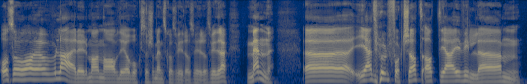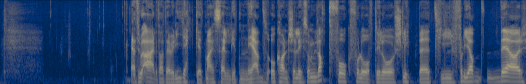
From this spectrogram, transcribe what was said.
Og så øh, lærer man av det og vokser som menneske osv. osv. Men øh, jeg tror fortsatt at jeg ville mm, Jeg tror ærlig talt jeg ville jekket meg selv litt ned, og kanskje liksom latt folk få lov til å slippe til. Fordi at det er,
